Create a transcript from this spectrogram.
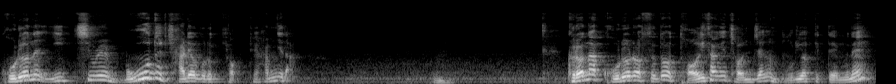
고려는 이 침을 모두 자력으로 격퇴합니다. 음. 그러나 고려로서도 더 이상의 전쟁은 무리였기 때문에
